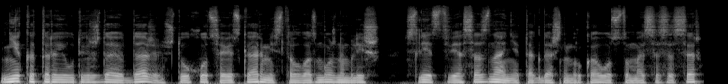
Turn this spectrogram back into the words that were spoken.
Некоторые утверждают даже, что уход советской армии стал возможным лишь вследствие осознания тогдашним руководством СССР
